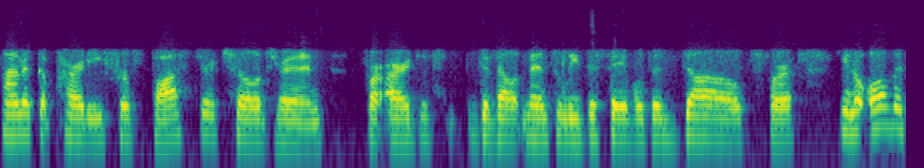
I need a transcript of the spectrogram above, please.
Hanukkah party for foster children for our dis- developmentally disabled adults, for you know all the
